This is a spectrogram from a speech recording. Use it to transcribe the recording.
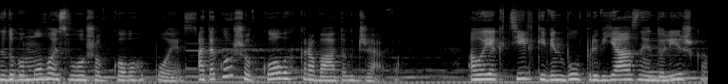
за допомогою свого шовкового поясу, а також шовкових краваток Джефа. Але як тільки він був прив'язаний до ліжка,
